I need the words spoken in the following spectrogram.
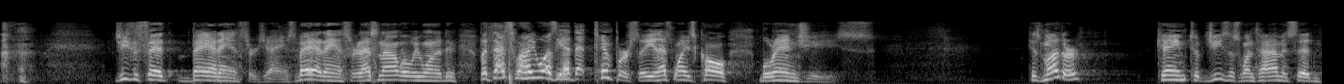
Jesus said, bad answer, James. Bad answer. That's not what we want to do. But that's why he was. He had that temper, see, and that's why he's called Boanerges. His mother came to Jesus one time and said,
